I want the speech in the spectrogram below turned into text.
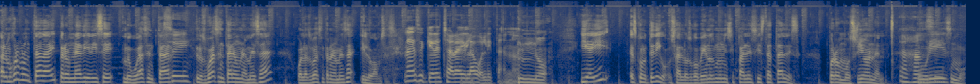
a, lo mejor voluntad hay, pero nadie dice, me voy a sentar, los voy a sentar en una mesa o las voy a sentar en una mesa y lo vamos a hacer. Nadie se quiere echar ahí la bolita, ¿no? No. Y ahí es como te digo, o sea, los gobiernos municipales y estatales promocionan turismo.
